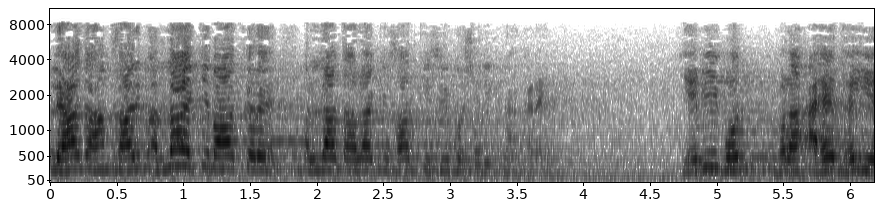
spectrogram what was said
لہذا ہم صارف اللہ کی بات کریں، اللہ تعالیٰ کے ساتھ کسی کو شریک نہ کریں۔ یہ بھی بہت بڑا عہد ہے یہ،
